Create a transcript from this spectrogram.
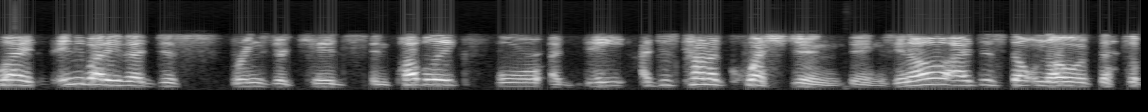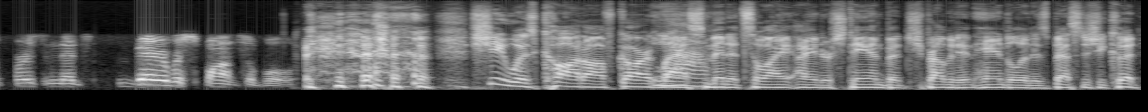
but anybody that just brings their kids in public for a date, I just kind of question things, you know? I just don't know if that's a person that's very responsible. she was caught off guard last minute, so I, I understand, but she probably didn't handle it as best as she could.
